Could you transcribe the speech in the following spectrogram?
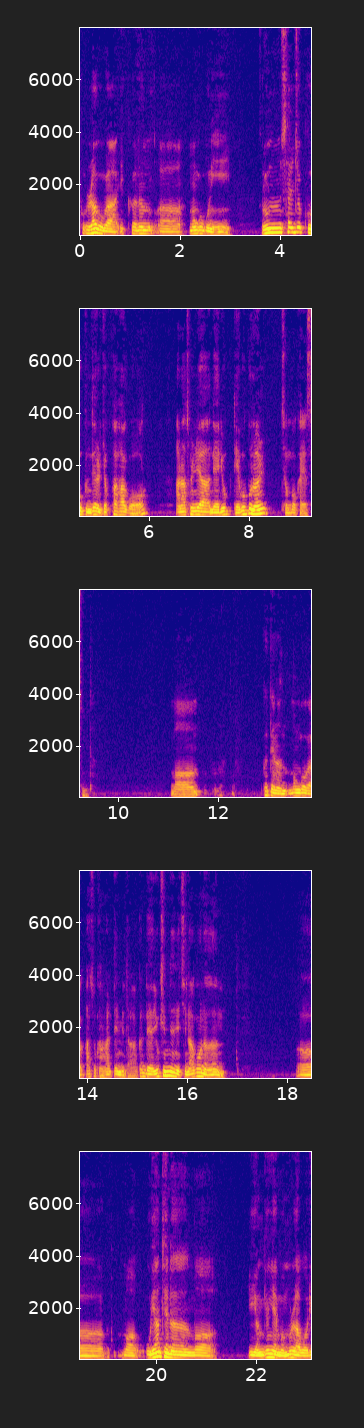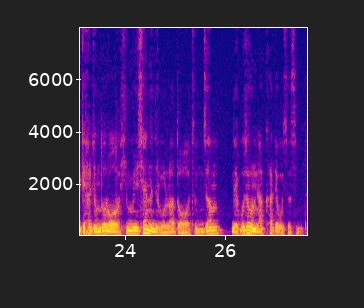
훌라구가 이끄는 어, 몽고군이 룸셀주크 군대를 격파하고 아나톨리아 내륙 대부분을 정복하였습니다. 뭐 그때는 몽고가 아주 강할 때입니다. 근데 60년이 지나고는 어 뭐 우리한테는 뭐 이 영경에 머물라고 이렇게 할 정도로 힘이 셌는지 몰라도 점점 내부적으로 약화되고 있었습니다.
